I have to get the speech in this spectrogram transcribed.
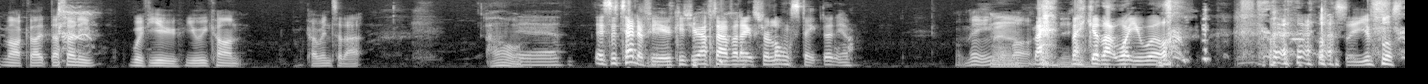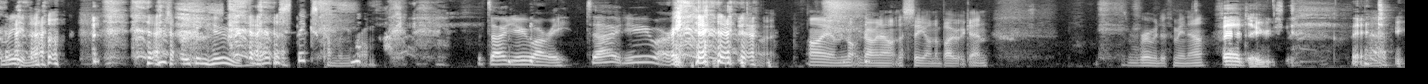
Mark. That's only with you. You we can't go into that. Oh, Yeah, it's a tenner for you because you have to have an extra long stick, don't you? Not me. Yeah. Mark. Ma- Yeah. Make of that what you will. See, you've lost me now. Who's poking who? Where are the sticks coming from? Don't you worry. Don't you worry. I am not going out in the sea on a boat again. It's ruined it for me now. fair dues. Fair Yeah. dues.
